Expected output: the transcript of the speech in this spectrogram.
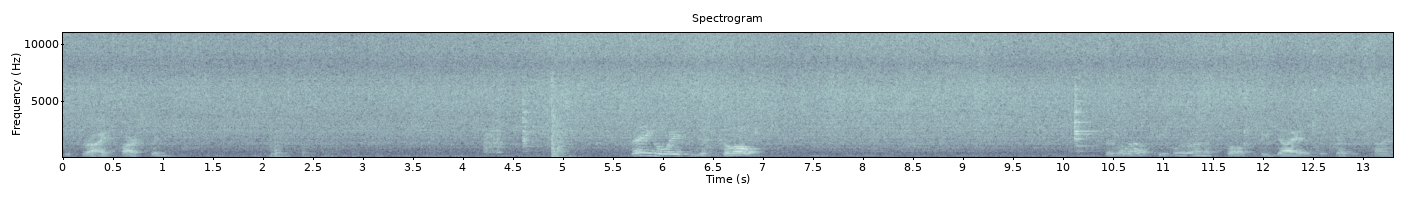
the dried parsley. Staying away from the salt. There's a lot of people are on a salt-free diet at the present time.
